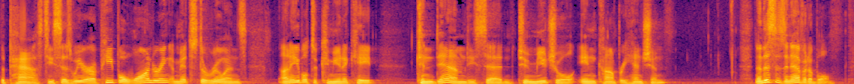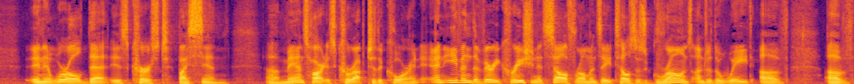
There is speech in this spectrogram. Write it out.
the past. He says, We are a people wandering amidst the ruins, unable to communicate, condemned, he said, to mutual incomprehension. Now, this is inevitable in a world that is cursed by sin. Uh, man's heart is corrupt to the core. And, and even the very creation itself, Romans 8 tells us, groans under the weight of, of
